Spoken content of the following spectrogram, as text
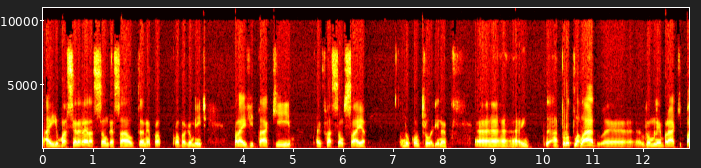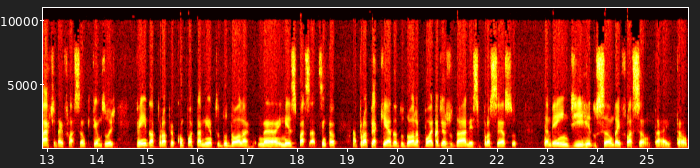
aí uma aceleração dessa alta, né, provavelmente, para evitar que a inflação saia do controle, né? Uh, por outro lado, uh, vamos lembrar que parte da inflação que temos hoje vem do próprio comportamento do dólar na, em meses passados. Então, a própria queda do dólar pode ajudar nesse processo também de redução da inflação, tá? Então,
